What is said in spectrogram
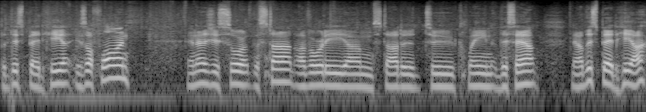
But this bed here is offline and as you saw at the start I've already um, started to clean this out now this bed here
